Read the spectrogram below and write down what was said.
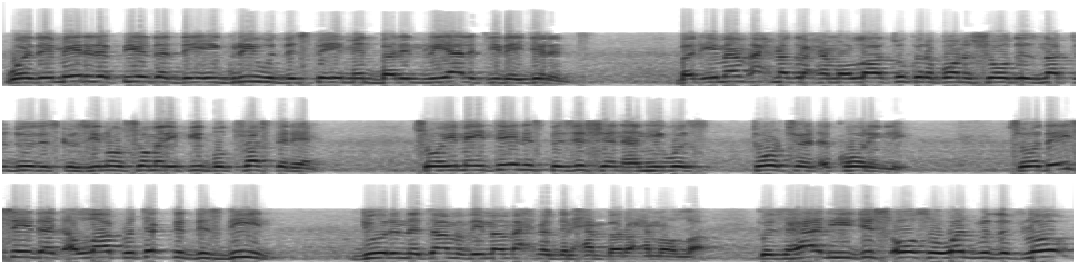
where they made it appear that they agree with the statement, but in reality they didn't. But Imam Ahmad rahimahullah took it upon his shoulders not to do this because he knows so many people trusted him. So he maintained his position and he was tortured accordingly. So they say that Allah protected this deen during the time of Imam Ahmad bin Hanbal rahimahullah. Because had he just also went with the flow,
